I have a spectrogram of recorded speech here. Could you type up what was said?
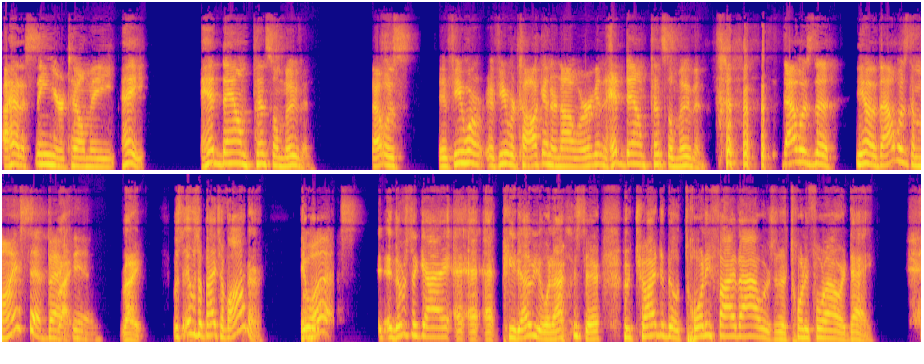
I had a senior tell me, hey, head down, pencil moving. That was if you weren't if you were talking or not working, head down, pencil moving. that was the you know that was the mindset back right. then. Right. It was it was a badge of honor. It, it was. And there was a guy at, at, PW when I was there who tried to build 25 hours in a 24 hour day.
